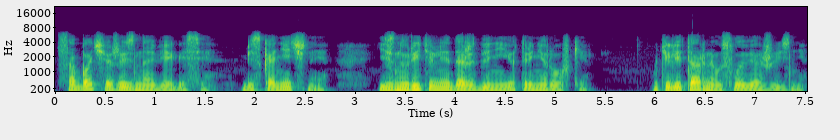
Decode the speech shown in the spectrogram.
Собачья жизнь на Вегасе. Бесконечные, изнурительные даже для нее тренировки. Утилитарные условия жизни.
